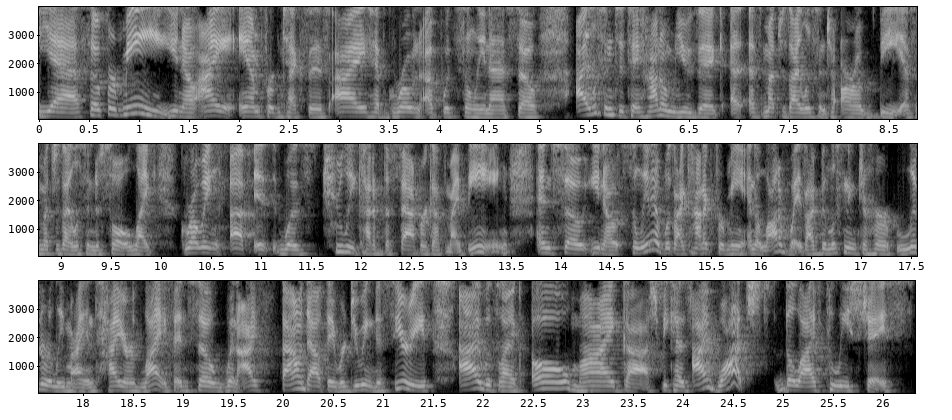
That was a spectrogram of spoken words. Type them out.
Yeah. So for me, you know, I am from Texas. I have grown up with Selena. So I listen to Tejano music as much as I listen to R&B, as much as I listen to soul. Like growing up, it was truly kind of the fabric of my being. And so, you know, Selena was iconic for me in a lot of ways. I've been listening to her literally my entire life. And so when I found out they were doing this series, I was like, oh my gosh, because I watched the live police chase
